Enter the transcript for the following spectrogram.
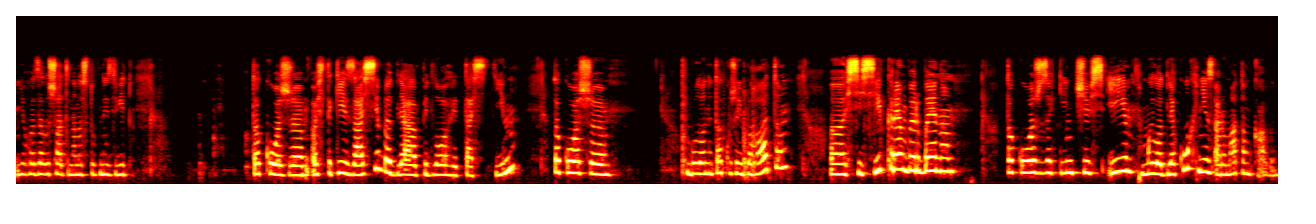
його залишати на наступний звіт. Також е, ось такий засіб для підлоги та стін. Також е, було не так уже й багато. Сісі крем вербена також закінчився. І мило для кухні з ароматом кави.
